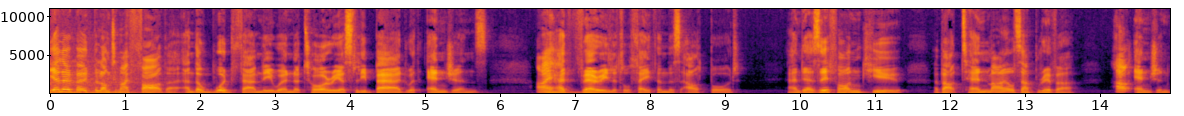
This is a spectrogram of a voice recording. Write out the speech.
downstream. Yellowboat belonged to my father, and the Wood family were notoriously bad with engines. I had very little faith in this outboard, and as if on cue, about ten miles upriver, our engine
